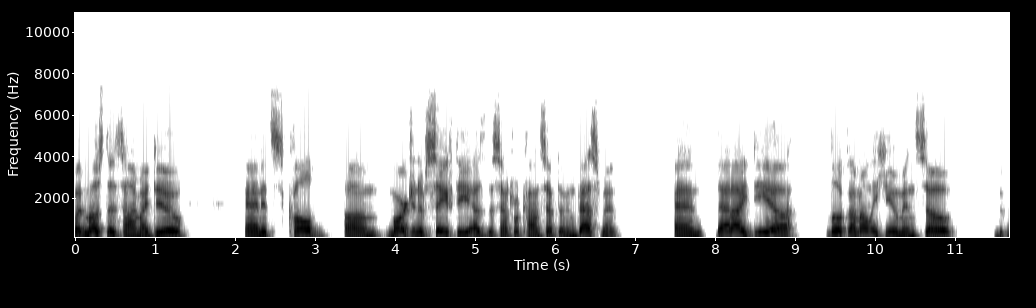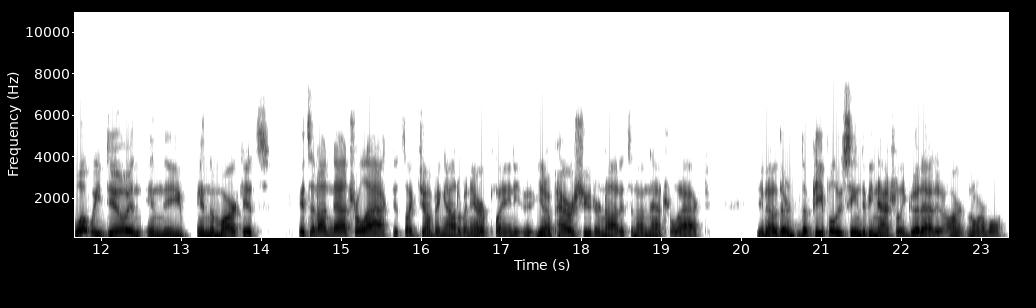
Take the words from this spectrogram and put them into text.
but most of the time I do. And it's called um, margin of safety as the central concept of investment. And that idea, look, I'm only human, so what we do in, in the in the markets, it's an unnatural act. It's like jumping out of an airplane, you know, parachute or not, it's an unnatural act. You know, the people who seem to be naturally good at it aren't normal.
